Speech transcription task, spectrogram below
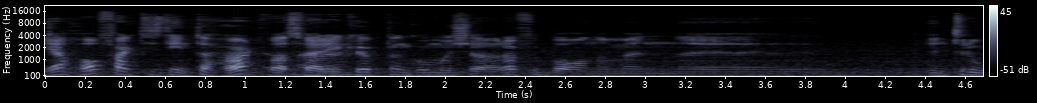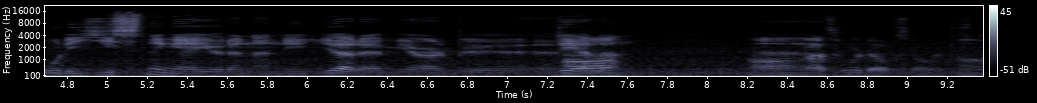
Jag har faktiskt inte hört vad Sverigecupen kommer att köra för bana men eh, en trolig gissning är ju den här nyare Mjölby-delen. Ja, Eh, jag tror det också. Ja,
